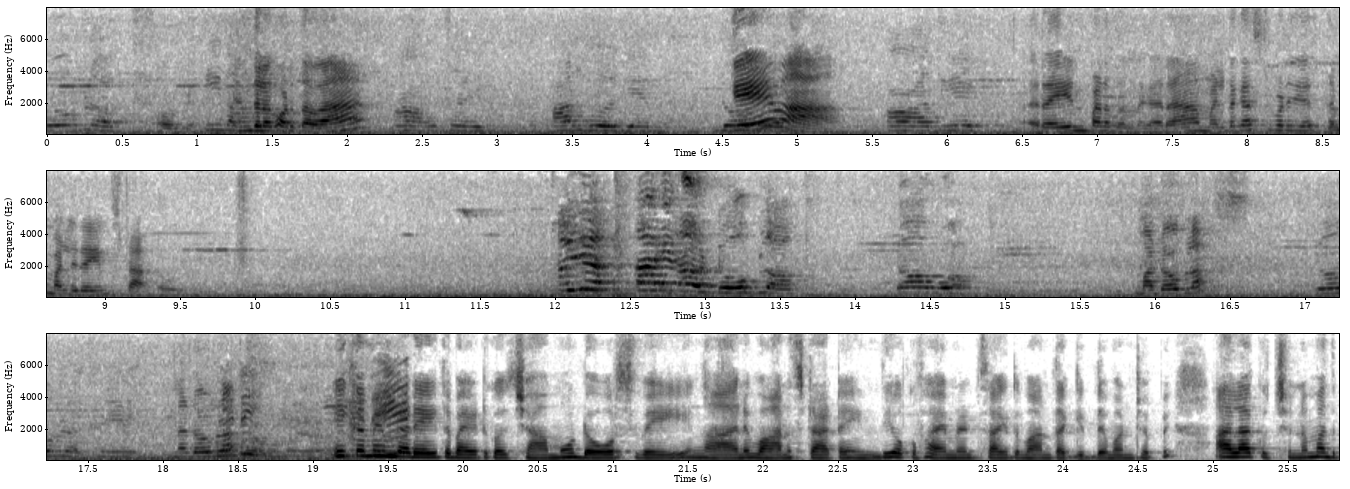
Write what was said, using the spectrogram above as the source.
Roblox. ఓకే ఇదా? ఇందులో కొడతావా. గేమా రెయిన్ పడుతుంది కదా మళ్ళీ కష్టపడి చేస్తే మళ్ళీ రెయిన్ స్టార్ట్ అవుతుంది అయ్యో, అరే, ఆ, Roblox. Roblox. మా డో బ్లాగ్స్ Roblox ఇది. నా డో బ్లాగ్స్ ఇక మేము రెడీ అయితే బయటకు వచ్చాము. డోర్స్ వేయంగానే వాన స్టార్ట్ అయింది. ఒక ఫైవ్ మినిట్స్ అయితే వాన తగ్గిద్దామని చెప్పి అలా కూర్చున్నాం. అది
